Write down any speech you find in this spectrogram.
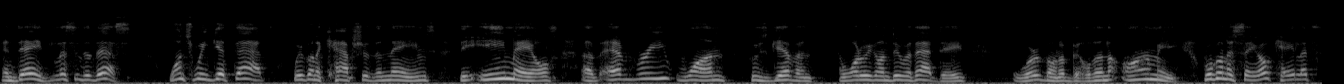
And Dave, listen to this. Once we get that, we're going to capture the names, the emails of everyone who's given. And what are we going to do with that, Dave? We're going to build an army. We're going to say, okay, let's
